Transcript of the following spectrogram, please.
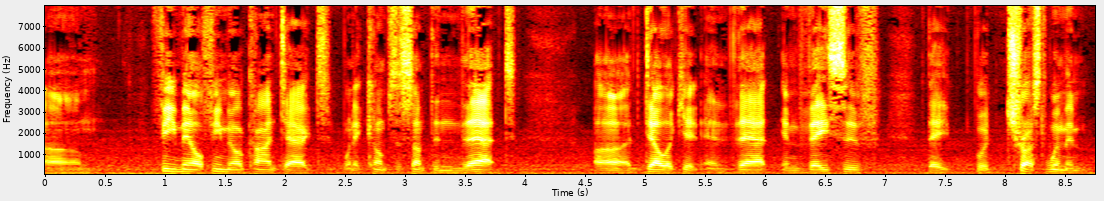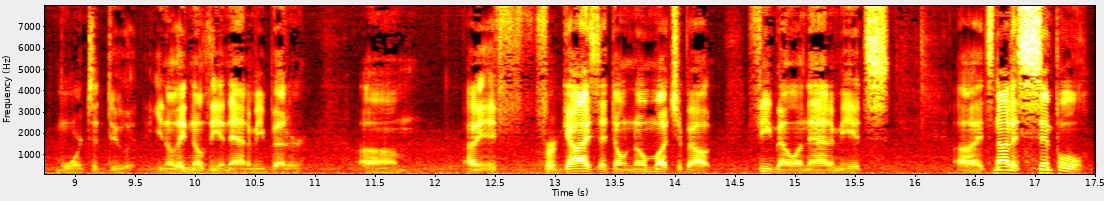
Um, female female contact when it comes to something that uh, delicate and that invasive. They would trust women more to do it. You know, they know the anatomy better. Um, I mean, if for guys that don't know much about female anatomy, it's uh, it's not as simple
